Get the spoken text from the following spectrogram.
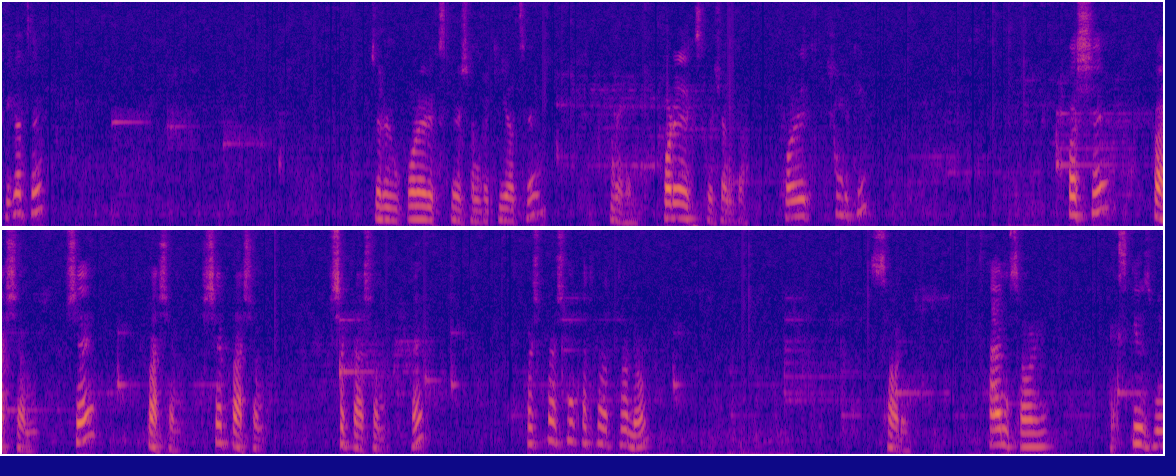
ঠিক আছে? চলুন, পরের এক্সপ্রেশনটা কি আছে? দেখেন, পরের এক্সপ্রেশনটা পরের এক্সপ্রেশনটা কি? সে প্রাসন। সে প্রাসন। সে প্রাসন। সে প্রাসন হ্যাঁ? প্রাসন কথার অর্থ হলো sorry I am sorry excuse me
